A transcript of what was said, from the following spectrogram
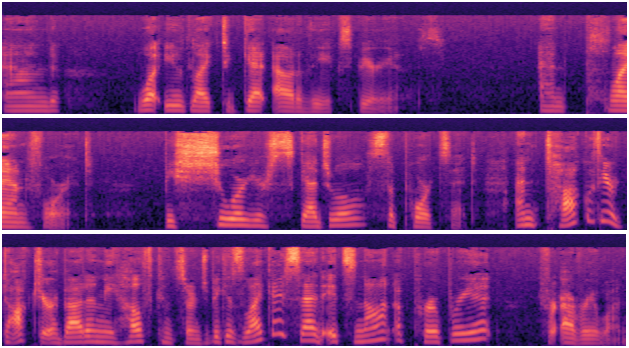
and what you'd like to get out of the experience and plan for it. Be sure your schedule supports it and talk with your doctor about any health concerns because, like I said, it's not appropriate for everyone.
